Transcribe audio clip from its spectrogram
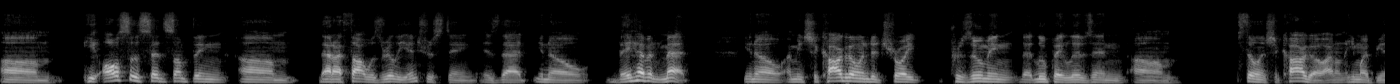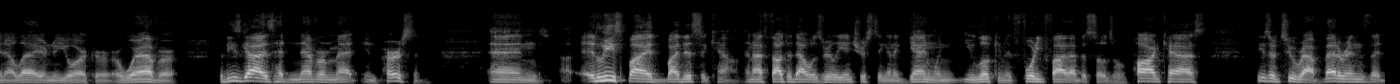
Um, he also said something um, that I thought was really interesting is that you know they haven't met. You know, I mean, Chicago and Detroit, presuming that Lupe lives in um, still in Chicago. I don't know. He might be in L.A. or New York or, or wherever. But these guys had never met in person and uh, at least by by this account. And i thought that that was really interesting. And again when you look in his 45 episodes of a podcast these are two rap veterans that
